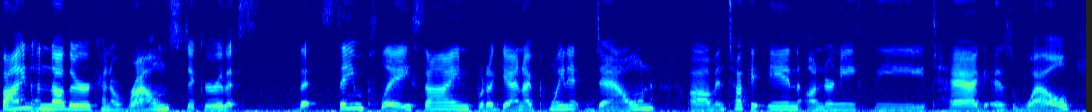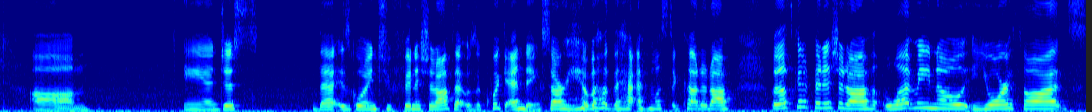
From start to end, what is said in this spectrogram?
find another kind of round sticker that's that same play sign, but again, I point it down um, and tuck it in underneath the tag as well. Um, and just that is going to finish it off. That was a quick ending. Sorry about that. I must have cut it off. But that's going to finish it off. Let me know your thoughts.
